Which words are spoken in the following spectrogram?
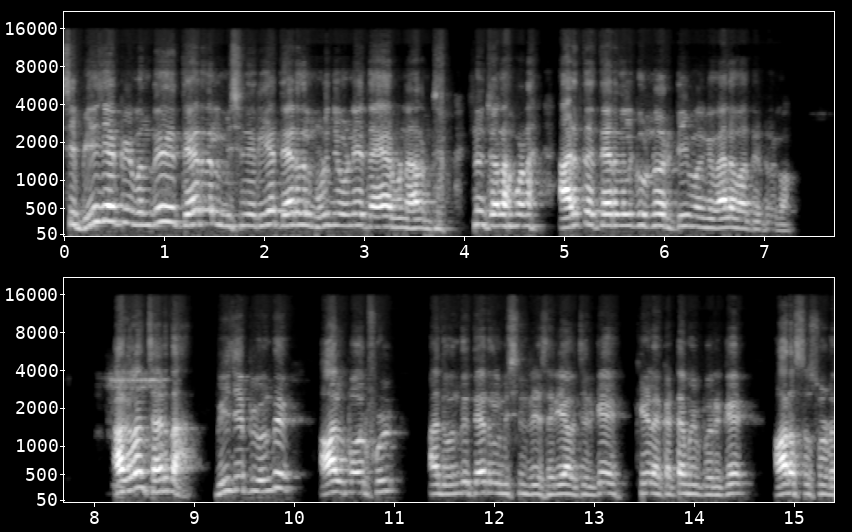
சரி பிஜேபி வந்து தேர்தல் மிஷினரியை தேர்தல் முடிஞ்ச உடனே தயார் பண்ண ஆரம்பிச்சோம் இன்னும் சொல்ல போனா அடுத்த தேர்தலுக்கு இன்னொரு டீம் அங்க வேலை பார்த்துட்டு இருக்கோம். அதெல்லாம் சரிதான். பிஜேபி வந்து ஆல் பவர்ஃபுல் அது வந்து தேர்தல் மிஷினரியை சரியா வச்சிருக்கு. கீழே கட்டமைப்பு இருக்கு. ஆர்எஸ்எஸ் ஓட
